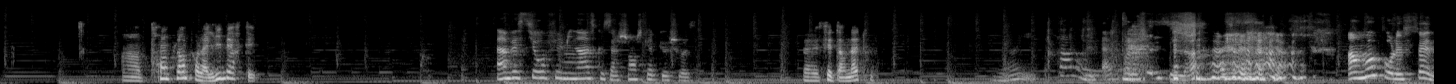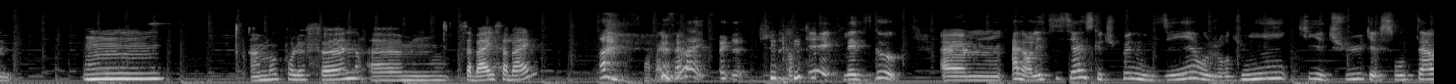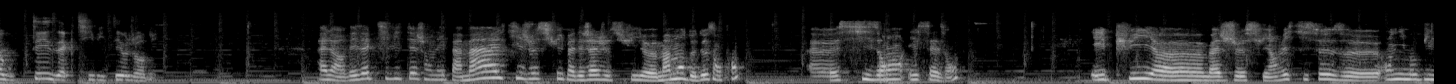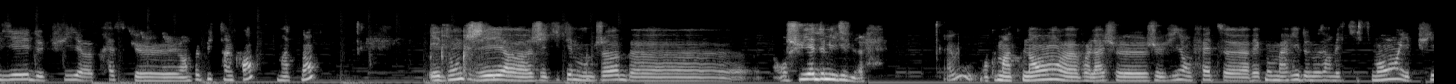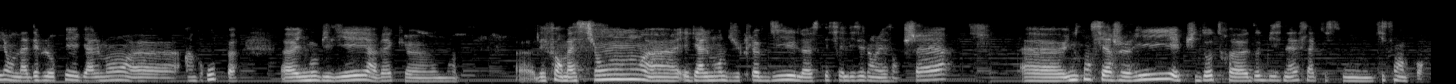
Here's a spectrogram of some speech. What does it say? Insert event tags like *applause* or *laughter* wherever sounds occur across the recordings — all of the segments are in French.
Un tremplin pour la liberté. Investir au féminin, est-ce que ça change quelque chose? Euh, C'est un atout. Oui. Ah, *laughs* un mot pour le fun. Mmh, un mot pour le fun. Euh, ça baille, ça baille? Ça va, ça va. *laughs* ok, let's go. Euh, alors Laetitia, est-ce que tu peux nous dire aujourd'hui qui es-tu? Quelles sont ta ou tes activités aujourd'hui? Alors, des activités, j'en ai pas mal. Qui je suis? Bah, Déjà, je suis euh, maman de deux enfants, 6 euh, ans et 16 ans. Et puis, bah, je suis investisseuse en immobilier depuis presque un peu plus de 5 ans maintenant. Et donc, j'ai euh, quitté mon job euh, en juillet 2019. Ah oui. Donc maintenant, euh, voilà, je, je, vis en fait euh, avec mon mari de nos investissements et puis on a développé également euh, un groupe immobilier avec des formations, également du club deal spécialisé dans les enchères, une conciergerie et puis d'autres d'autres business là qui sont qui sont en cours.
